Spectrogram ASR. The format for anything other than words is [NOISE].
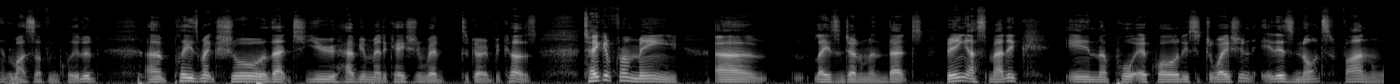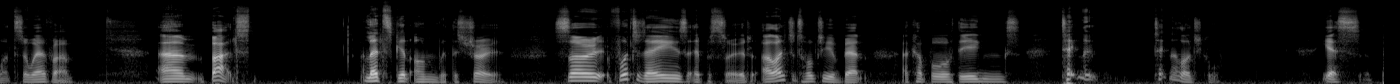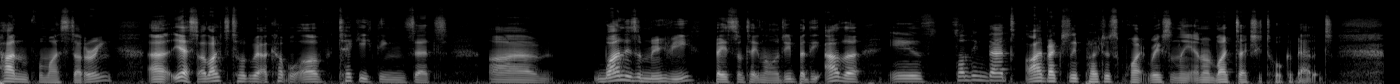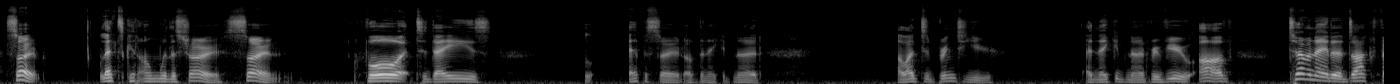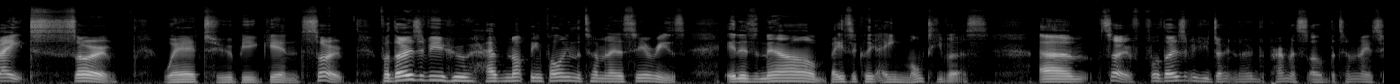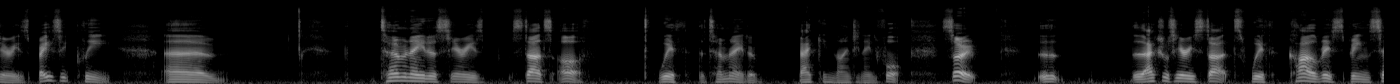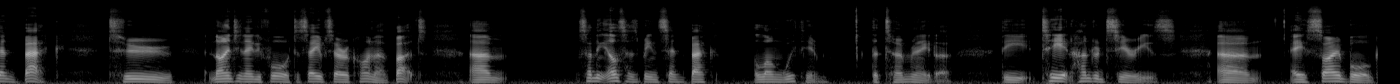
myself included, uh, please make sure that you have your medication ready to go. Because take it from me, um, ladies and gentlemen, that being asthmatic in a poor air quality situation, it is not fun whatsoever. Um, but let's get on with the show. So, for today's episode, I'd like to talk to you about a couple of things techni- technological. Yes, pardon for my stuttering. Uh, yes, I'd like to talk about a couple of techie things that. Um, one is a movie based on technology, but the other is something that I've actually purchased quite recently, and I'd like to actually talk about it. So, let's get on with the show. So, for today's episode of The Naked Nerd, I'd like to bring to you a Naked Nerd review of Terminator Dark Fate. So, where to begin? So, for those of you who have not been following the Terminator series, it is now basically a multiverse. Um, so, for those of you who don't know the premise of the Terminator series, basically, uh, Terminator series starts off with the Terminator back in 1984. So, the, the actual series starts with Kyle Reese being sent back to 1984 to save Sarah Connor, but um, something else has been sent back along with him the Terminator, the T 800 series, um, a cyborg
